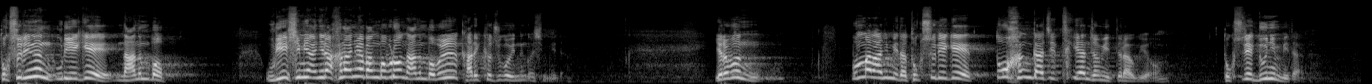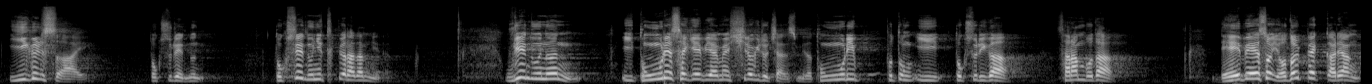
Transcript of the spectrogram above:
독수리는 우리에게 나는 법, 우리의 힘이 아니라 하나님의 방법으로 나는 법을 가르쳐 주고 있는 것입니다. 여러분, 뿐만 아닙니다. 독수리에게 또 한 가지 특이한 점이 있더라고요. 독수리의 눈입니다. 이글스 아이. 독수리의 눈. 독수리의 눈이 특별하답니다. 우리의 눈은 이 동물의 세계에 비하면 시력이 좋지 않습니다. 동물이 보통 이 독수리가 사람보다 4배에서 8배가량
